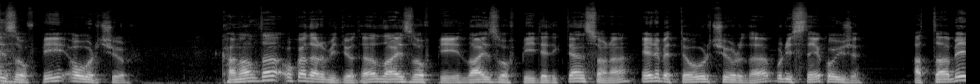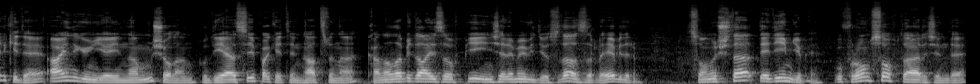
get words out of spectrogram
Lies of P Overture. Kanalda o kadar videoda Lies of P, Lies of P dedikten sonra elbette Overture'u da bu listeye koyacağım. Hatta belki de aynı gün yayınlanmış olan bu DLC paketinin hatırına kanala bir Lies of P inceleme videosu da hazırlayabilirim. Sonuçta dediğim gibi bu FromSoft haricinde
